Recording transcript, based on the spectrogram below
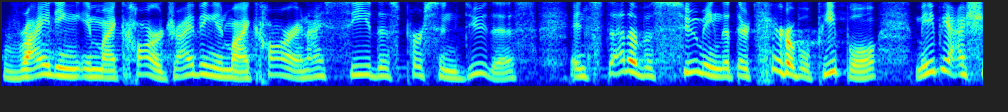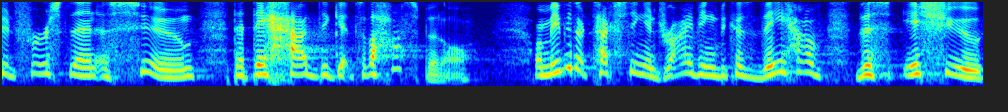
riding in my car, driving in my car, and I see this person do this, instead of assuming that they're terrible people, maybe I should first then assume that they had to get to the hospital. Or maybe they're texting and driving because they have this issue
